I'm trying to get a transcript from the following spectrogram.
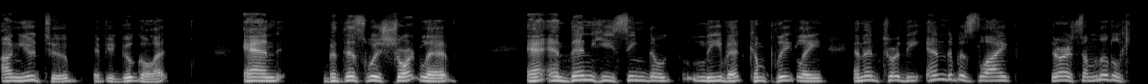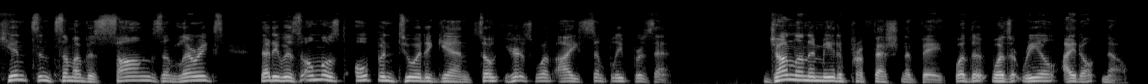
on youtube if you google it. And but this was short lived and, and then he seemed to leave it completely. And then toward the end of his life, there are some little hints in some of his songs and lyrics that he was almost open to it again. So here's what I simply present. John Lennon made a profession of faith. Whether was it real, I don't know.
